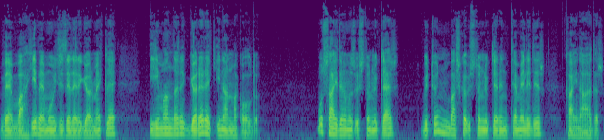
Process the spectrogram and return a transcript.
ve vahyi ve mucizeleri görmekle imanları görerek inanmak oldu. Bu saydığımız üstünlükler bütün başka üstünlüklerin temelidir, kaynağıdır.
